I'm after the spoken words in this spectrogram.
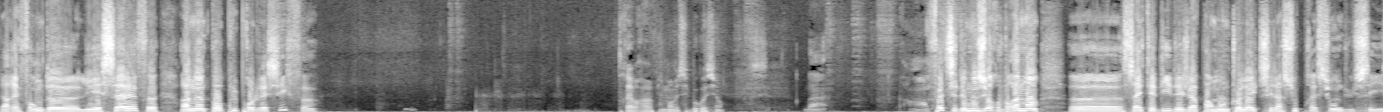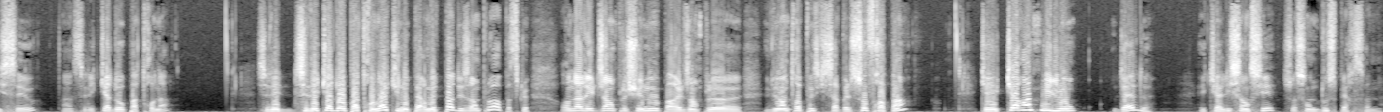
la réforme de l'ISF, un impôt plus progressif. Très rapidement, Monsieur Bogossian. Ben, en fait, c'est des mesures vraiment. ça a été dit déjà par mon collègue, c'est la suppression du CICE, hein, c'est les cadeaux patronats. C'est des, cadeaux patronats qui ne permettent pas des emplois, parce que on a l'exemple chez nous, par exemple, euh, d'une entreprise qui s'appelle Sofrapin, qui a eu 40 millions d'aides et qui a licencié 72 personnes.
